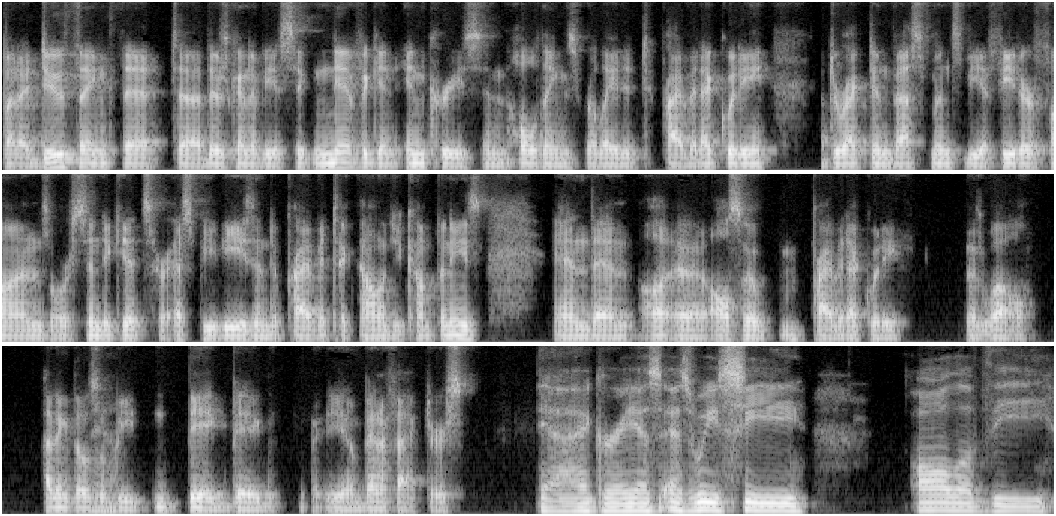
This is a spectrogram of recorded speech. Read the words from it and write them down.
But I do think that uh, there's going to be a significant increase in holdings related to private equity, direct investments via feeder funds or syndicates or SPVs into private technology companies, and then uh, also private equity. as well. I think those yeah. will be big, big, you know, benefactors. Yeah, I agree. As as we see all of the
